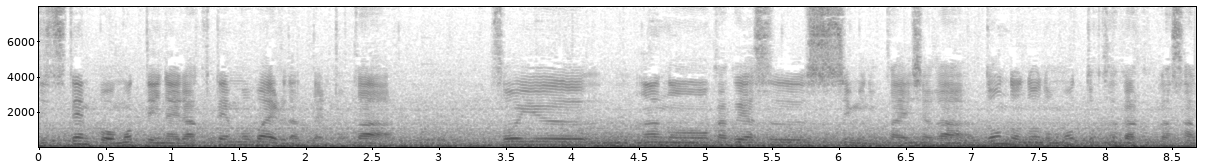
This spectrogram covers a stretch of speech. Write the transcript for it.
実店舗を持っていない楽天モバイルだったりとかそういうあの格安 SIM の会社がどんどんどんどんもっと価格が下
